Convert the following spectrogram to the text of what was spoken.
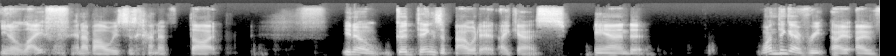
you know life and i've always just kind of thought you know, good things about it, I guess. And one thing I've re- I, have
